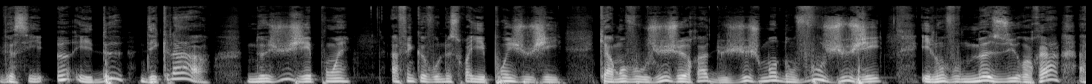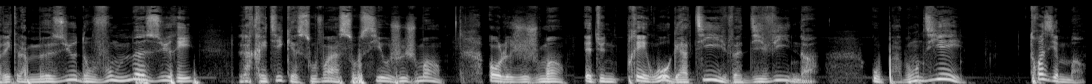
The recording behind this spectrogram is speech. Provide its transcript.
versets 1 et 2 déclare, ne jugez point, afin que vous ne soyez point jugés, car on vous jugera du jugement dont vous jugez, et l'on vous mesurera avec la mesure dont vous mesurez. La critique est souvent associée au jugement. Or, le jugement est une prérogative divine ou pas bondier. Troisièmement,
